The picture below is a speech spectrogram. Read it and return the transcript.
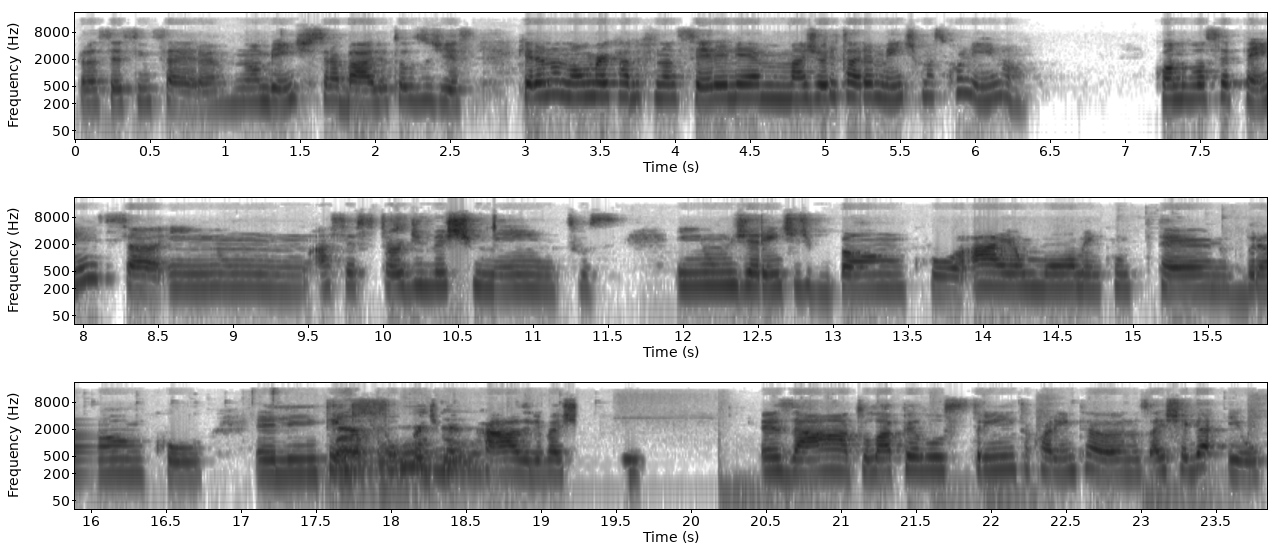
para ser sincera, no ambiente de trabalho, todos os dias. Querendo ou não, o mercado financeiro ele é majoritariamente masculino. Quando você pensa em um assessor de investimentos, em um gerente de banco, ah, é um homem com terno branco, ele entende Barbudo. super de mercado, ele vai. Exato, lá pelos 30, 40 anos. Aí chega eu,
